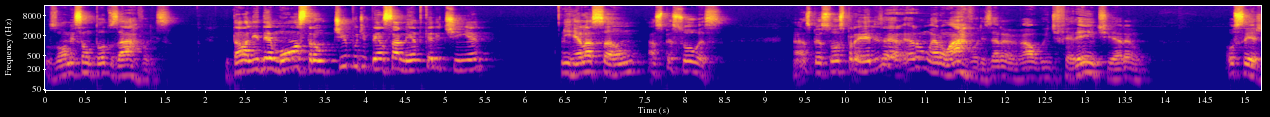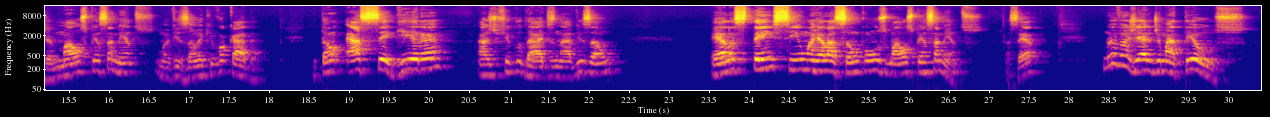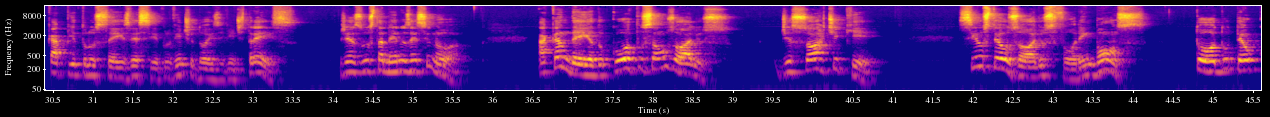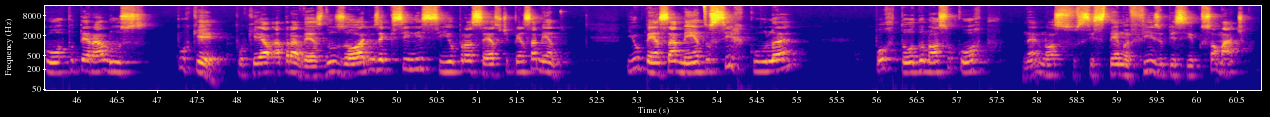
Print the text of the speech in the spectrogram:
Os homens são todos árvores. Então ali demonstra o tipo de pensamento que ele tinha em relação às pessoas. As pessoas para eles eram, eram árvores, era algo indiferente, eram, ou seja, maus pensamentos, uma visão equivocada. Então a cegueira, as dificuldades na visão, elas têm sim uma relação com os maus pensamentos, tá certo? No Evangelho de Mateus, capítulo 6, versículo 22 e 23, Jesus também nos ensinou: a candeia do corpo são os olhos, de sorte que, se os teus olhos forem bons, todo o teu corpo terá luz. Por quê? Porque através dos olhos é que se inicia o processo de pensamento. E o pensamento circula por todo o nosso corpo né, nosso sistema físico-psicossomático.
